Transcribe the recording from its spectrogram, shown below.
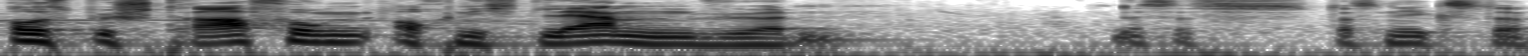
aus Bestrafungen auch nicht lernen würden. Das ist das nächste.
